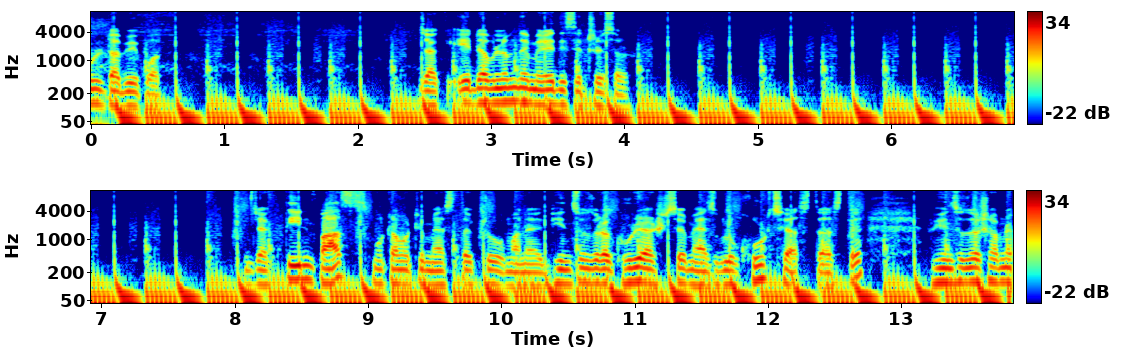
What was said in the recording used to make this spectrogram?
উল্টা বিপদ। যাক এ দিয়ে মেরে দিছে ট্রেসার যাক, তিন পাস মোটামুটি ম্যাচটা একটু মানে ভিনসেন্সরা ঘুরে আসছে, ম্যাচগুলো ঘুরছে আস্তে আস্তে। ভিনসেন্সের সামনে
